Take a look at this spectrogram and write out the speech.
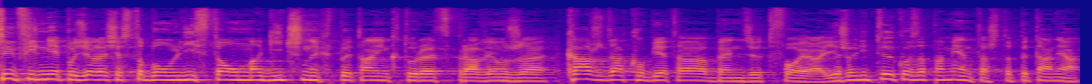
Tym filmie podzielę się z Tobą listą magicznych pytań, które sprawią, że każda kobieta będzie Twoja. Jeżeli tylko zapamiętasz te pytania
